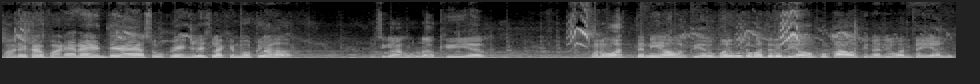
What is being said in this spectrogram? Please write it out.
ખરેખર ભણ્યા નહીં ને તે આ છોકરો ઇંગ્લિશ લખીને મોકલા હ પછી આ શું લખ્યું યાર? મને વાંચતા નહીં આવડતી યાર. ભાઈ હું તમારી જોડે બેહું કોઈક આવતી તેના જોડે વંચાઈ આલું.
